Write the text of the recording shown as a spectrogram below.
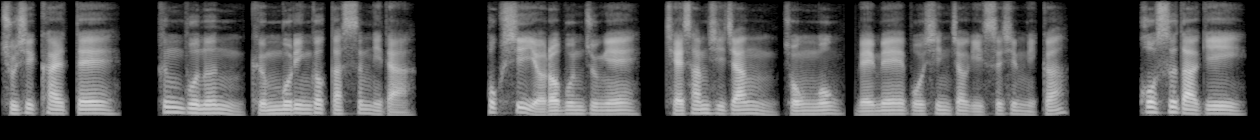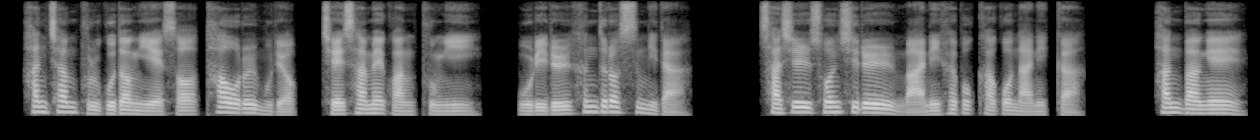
주식할 때 흥분은 금물인 것 같습니다. 혹시 여러분 중에 제3시장 종목 매매해 보신 적 있으십니까? 코스닥이 한참 불구덩이에서 타오를 무렵 제3의 광풍이 우리를 흔들었습니다. 사실 손실을 많이 회복하고 나니까 한 방에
